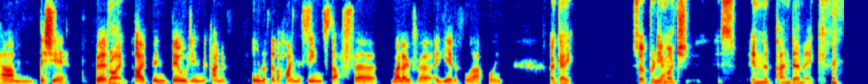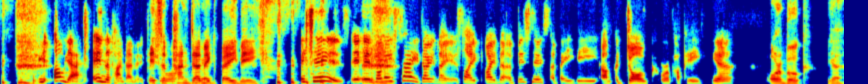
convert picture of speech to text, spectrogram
um, this year, but Right. I've been building the kind of all of the behind the scenes stuff for well over a year before that point. Okay. So pretty Yeah. much in the pandemic. oh yeah, in the pandemic. it's sure. a pandemic yeah. baby. it is. It is. what they say, don't they? It's like either a business, a baby, um, a dog, or a puppy. Yeah. Or a book. Yeah.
